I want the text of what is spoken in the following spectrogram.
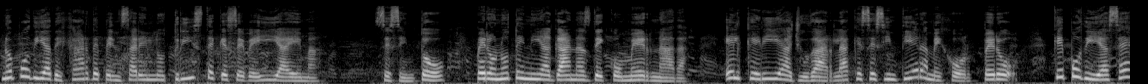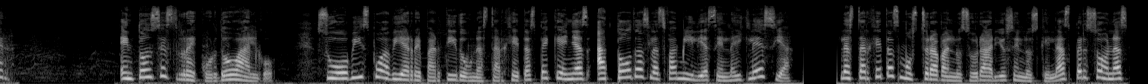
No podía dejar de pensar en lo triste que se veía Emma. Se sentó, pero no tenía ganas de comer nada. Él quería ayudarla a que se sintiera mejor, pero ¿qué podía hacer? Entonces recordó algo. Su obispo había repartido unas tarjetas pequeñas a todas las familias en la iglesia. Las tarjetas mostraban los horarios en los que las personas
